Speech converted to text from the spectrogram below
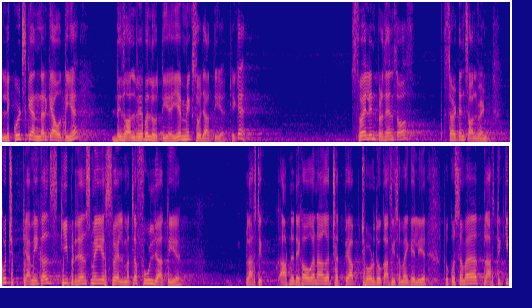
लिक्विड्स के अंदर क्या होती है? डिजॉल्वेबल होती है। ये मिक्स हो जाती है। ठीक है? Swell in presence of certain solvent कुछ केमिकल्स की प्रेजेंस में ये स्वेल मतलब फूल जाती है। प्लास्टिक आपने देखा होगा ना, अगर छत पे आप छोड़ दो काफ़ी समय के लिए तो कुछ समय प्लास्टिक की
